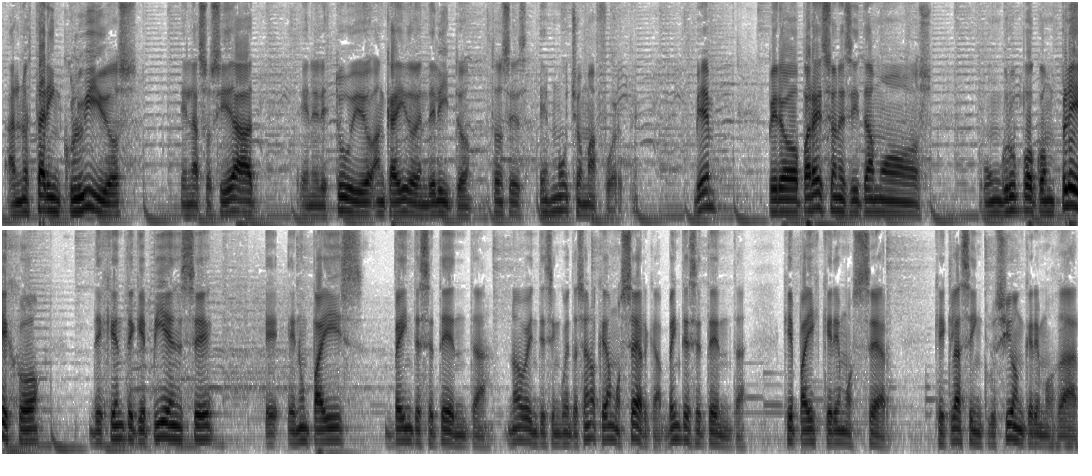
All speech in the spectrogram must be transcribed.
al no estar incluidos en la sociedad, en el estudio, han caído en delito. Entonces es mucho más fuerte. Bien, pero para eso necesitamos un grupo complejo de gente que piense eh, en un país 2070, no 2050, ya nos quedamos cerca, 2070. ¿Qué país queremos ser? ¿Qué clase de inclusión queremos dar?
